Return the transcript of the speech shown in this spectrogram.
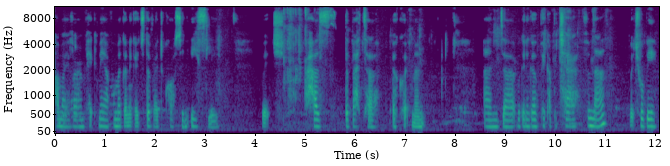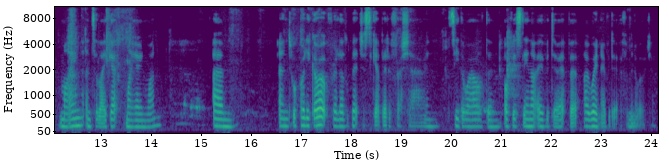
come over and pick me up, and we're going to go to the Red Cross in Eastleigh, which has the better equipment. And uh, we're going to go pick up a chair from there, which will be mine until I get my own one. Um, and we'll probably go out for a little bit just to get a bit of fresh air and see the world, and obviously not overdo it, but I won't overdo it if I'm in a wheelchair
